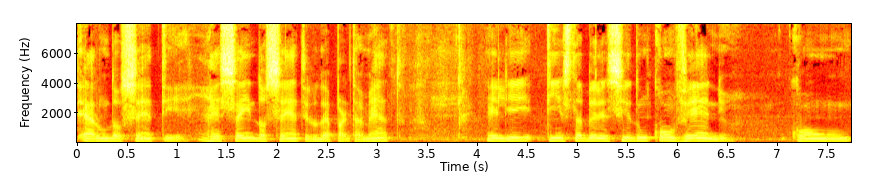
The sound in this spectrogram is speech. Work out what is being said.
era um docente, recém-docente do departamento, ele tinha estabelecido um convênio com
